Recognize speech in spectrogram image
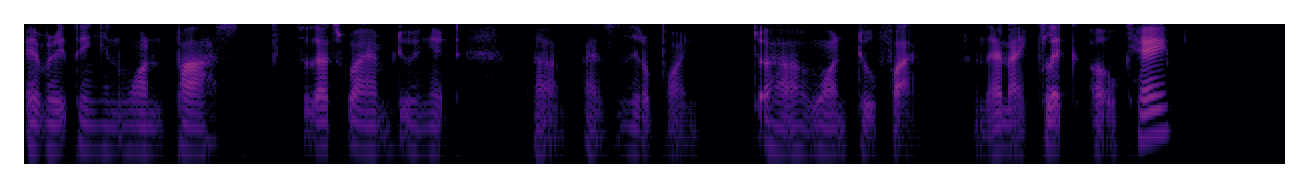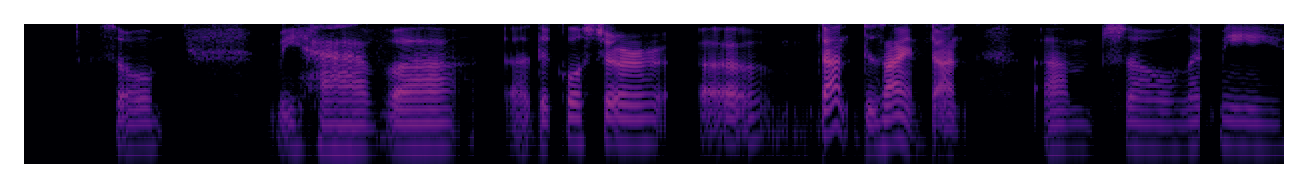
everything in one pass. So that's why I'm doing it um, as 0.125. And then I click OK. So we have uh, uh, the coaster uh, done, design done. Um, so let me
